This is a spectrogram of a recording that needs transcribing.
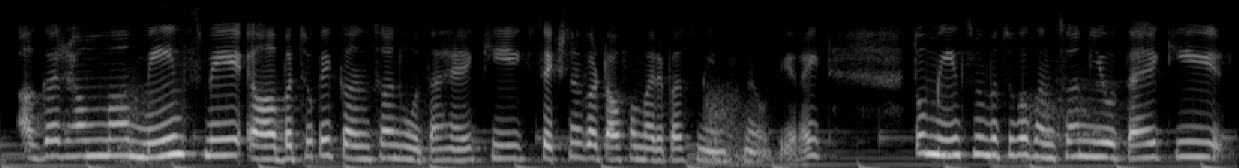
अगर हम मेंस में बच्चों का एक कंसर्न होता है कि सेक्शनल कट ऑफ़ हमारे पास मेंस में होती है राइट तो मेंस में बच्चों का कंसर्न ये होता है कि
